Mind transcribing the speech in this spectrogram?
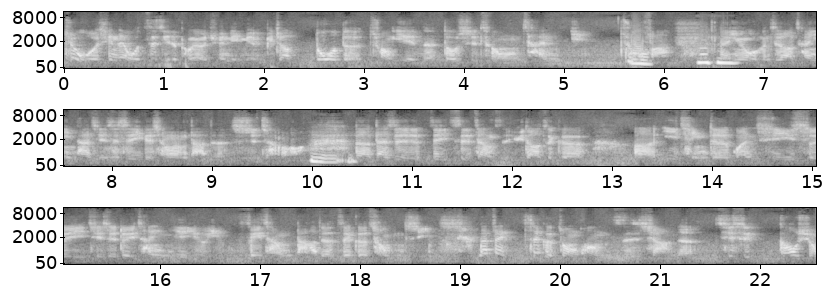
就我现在我自己的朋友圈里面比较多的创业呢，都是从餐饮出发。那因为我们知道餐饮它其实是一个相当大的市场哦。嗯。那但是这一次这样子遇到这个呃疫情的关系，所以其实对餐饮业有有非常大的这个冲击。那在这个状况之下呢，其实。高雄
